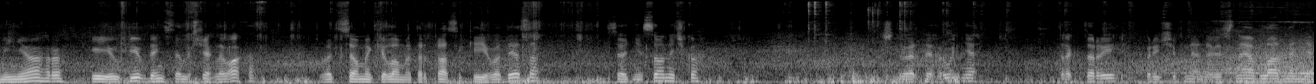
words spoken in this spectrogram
Мініагро, Київ Південь, селище Глеваха, 27 кілометр траси Київ-Одеса. Сьогодні сонечко. 4 грудня. Трактори, причіпне навісне обладнання.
